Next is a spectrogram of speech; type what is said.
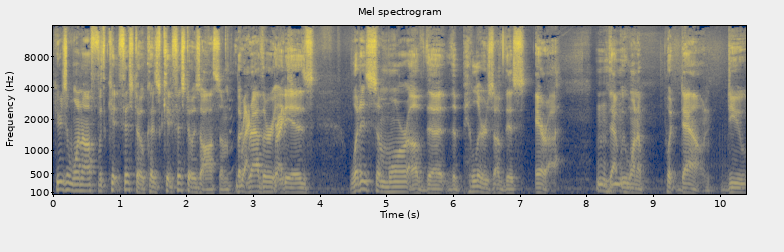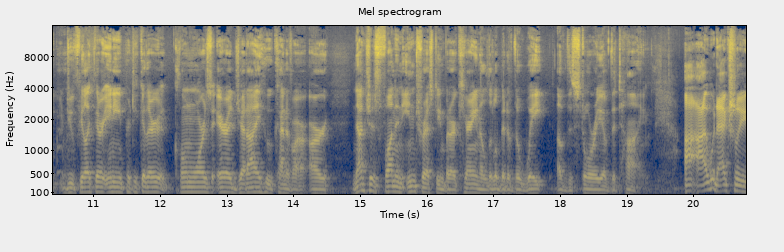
Here's a one-off with Kit Fisto because Kit Fisto is awesome, but Right, rather right. it is what is some more of the the pillars of this era Mm-hmm. that we want to put down? Do you do you feel like there are any particular Clone Wars era Jedi who kind of are, are not just fun and interesting, but are carrying a little bit of the weight of the story of the time? I I would actually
